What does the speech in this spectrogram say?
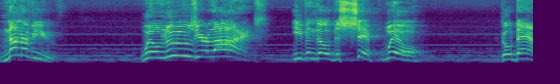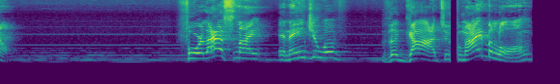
None of you will lose your lives, even though the ship will go down. For last night, an angel of the God to whom I belong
